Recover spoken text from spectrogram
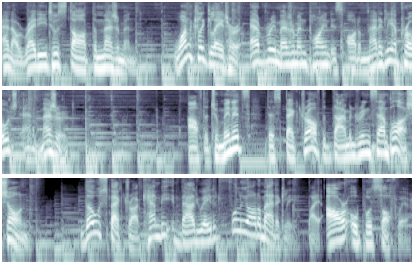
and are ready to start the measurement. One click later, every measurement point is automatically approached and measured. After 2 minutes, the spectra of the diamond ring sample are shown. Those spectra can be evaluated fully automatically by our Opus software.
